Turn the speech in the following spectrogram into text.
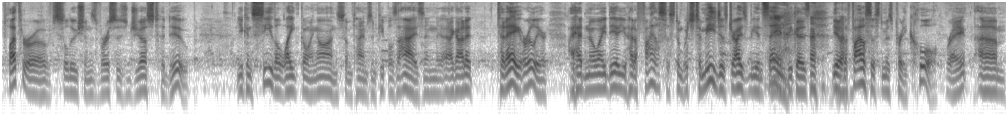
plethora of solutions versus just Hadoop, you can see the light going on sometimes in people's eyes, and I got it today, earlier, I had no idea you had a file system, which to me just drives me insane because you know, the file system is pretty cool, right? Um,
